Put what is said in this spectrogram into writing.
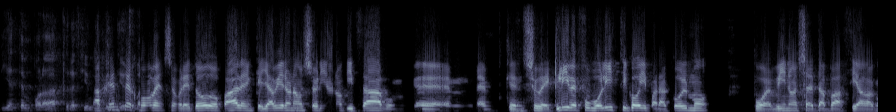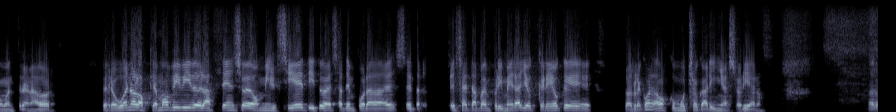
10 temporadas, 328 La gente joven, sobre todo, Palen, que ya vieron a un Soriano quizá pues, eh, en- que en su declive futbolístico y para colmo, pues vino esa etapa ciaga como entrenador. Pero bueno, los que hemos vivido el ascenso de 2007 y toda esa temporada, ese esa etapa en primera, yo creo que lo recordamos con mucho cariño a Soriano. Claro.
